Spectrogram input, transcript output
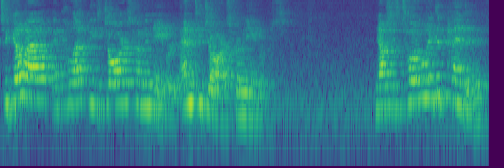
to go out and collect these jars from the neighbors, empty jars from neighbors. Now she's totally dependent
